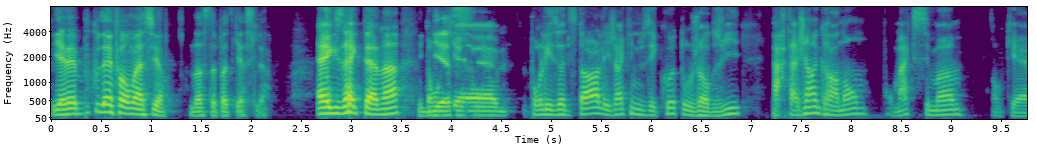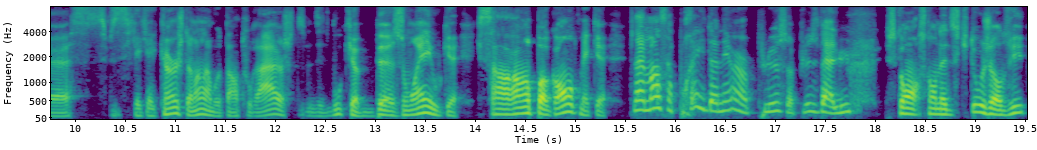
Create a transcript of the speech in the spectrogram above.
Il y avait beaucoup d'informations dans ce podcast-là. Exactement. Donc, euh, pour les auditeurs, les gens qui nous écoutent aujourd'hui, partagez en grand nombre au maximum. Donc, euh, s'il y a quelqu'un justement dans votre entourage, dites-vous qu'il a besoin ou qu'il ne s'en rend pas compte, mais que finalement, ça pourrait lui donner un plus, un plus-value. Ce qu'on a discuté aujourd'hui,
